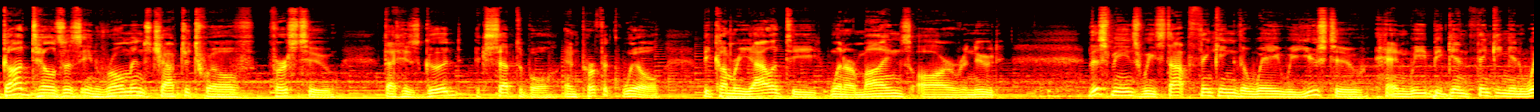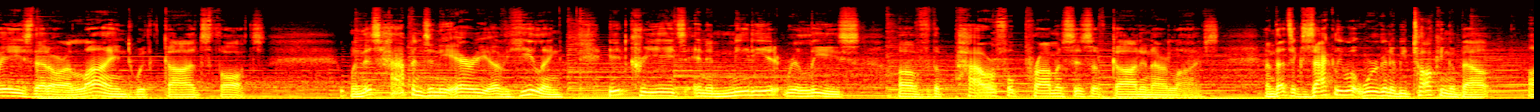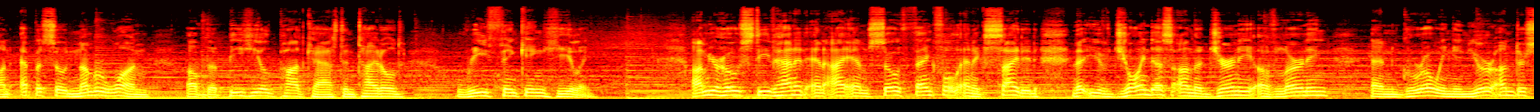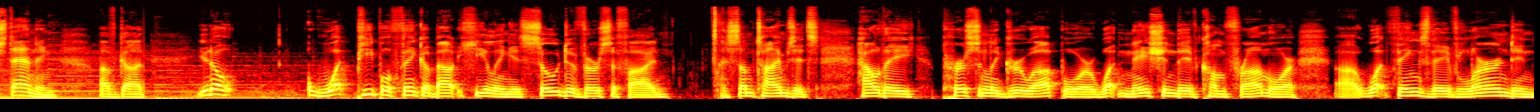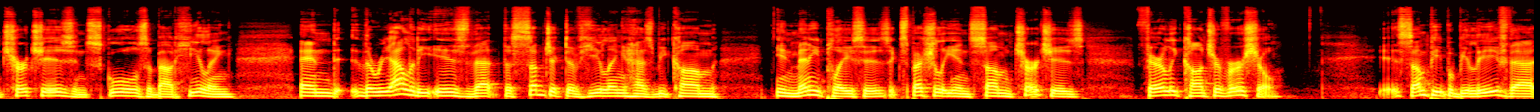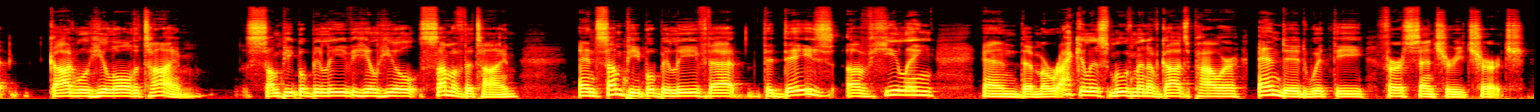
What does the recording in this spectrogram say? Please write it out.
God tells us in Romans chapter 12, verse 2, that his good, acceptable, and perfect will become reality when our minds are renewed. This means we stop thinking the way we used to and we begin thinking in ways that are aligned with God's thoughts. When this happens in the area of healing, it creates an immediate release of the powerful promises of God in our lives. And that's exactly what we're going to be talking about on episode number one of the Be Healed podcast entitled Rethinking Healing. I'm your host, Steve Hannett, and I am so thankful and excited that you've joined us on the journey of learning and growing in your understanding of God. You know, what people think about healing is so diversified. Sometimes it's how they personally grew up or what nation they've come from or uh, what things they've learned in churches and schools about healing. And the reality is that the subject of healing has become, in many places, especially in some churches, fairly controversial. Some people believe that God will heal all the time. Some people believe he'll heal some of the time. And some people believe that the days of healing and the miraculous movement of God's power ended with the first century church.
